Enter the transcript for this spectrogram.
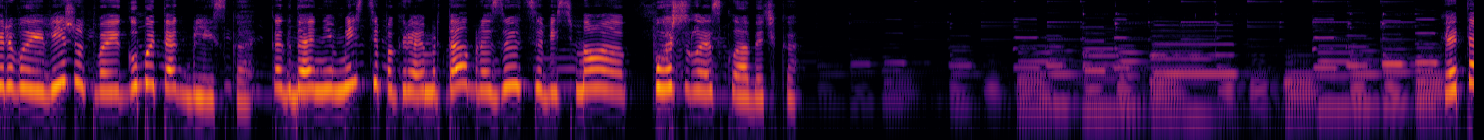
Впервые вижу твои губы так близко. Когда они вместе по краям рта образуется весьма пошлая складочка. Это?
